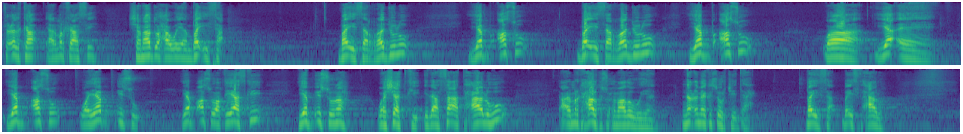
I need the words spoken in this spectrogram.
ficilka yani markaasi shanaad waxaa weeyaan baisa baisa arajulu yabcasu baisa arajulu yabcasu waa yabcasu wa yabisu. Yabcasu waa qiyaaskii yabisuna waa shaadkii idaa saat xaaluhu marka xaalkiisu xumaado weeyaan nacimay ka soo horjeedaa? Baisa baisat xaaluhu yaisa yaisa wuu quustay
